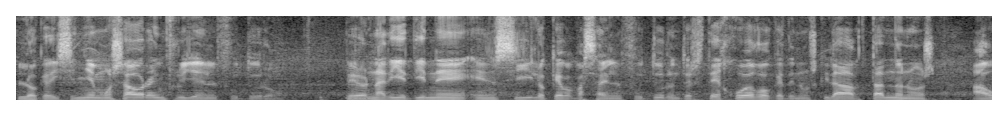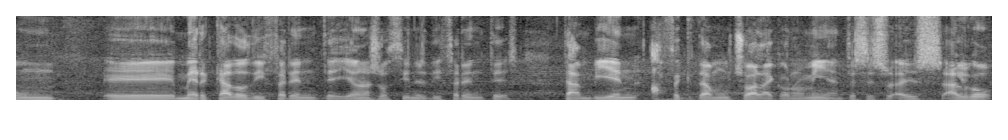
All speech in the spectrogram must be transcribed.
lo que diseñemos ahora influye en el futuro pero nadie tiene en sí lo que va a pasar en el futuro. Entonces este juego que tenemos que ir adaptándonos a un eh, mercado diferente y a unas opciones diferentes, también afecta mucho a la economía. Entonces eso es algo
